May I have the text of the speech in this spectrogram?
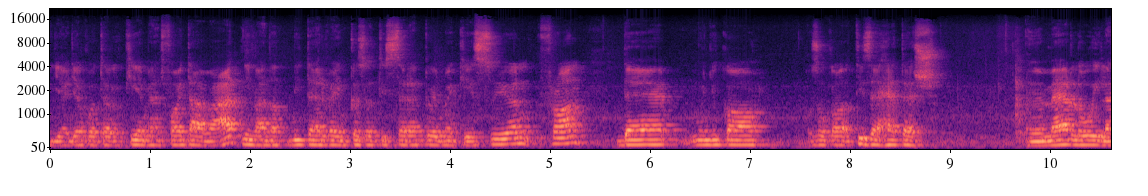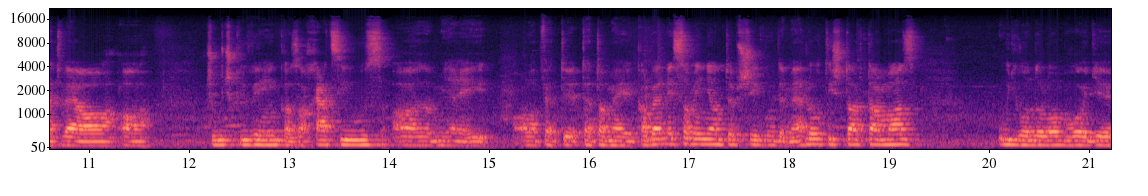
ugye gyakorlatilag kiemelt fajtává vált. Nyilván a mi terveink között is szerepel, hogy megkészüljön Fran, de mondjuk a, azok a 17-es Merlot, illetve a, a csúcsküvénk, az Acacius, amely alapvető, tehát amely Cabernet Sauvignon többségű, de Merlot is tartalmaz. Úgy gondolom, hogy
